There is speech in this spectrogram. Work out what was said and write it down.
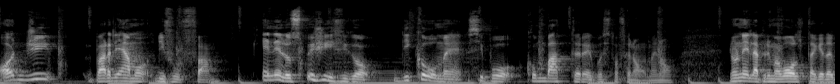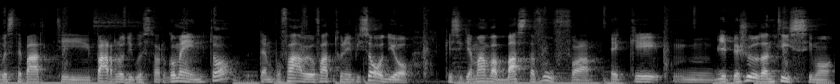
Oggi parliamo di fuffa e nello specifico di come si può combattere questo fenomeno. Non è la prima volta che da queste parti parlo di questo argomento. Tempo fa avevo fatto un episodio che si chiamava Basta fuffa e che mh, vi è piaciuto tantissimo,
